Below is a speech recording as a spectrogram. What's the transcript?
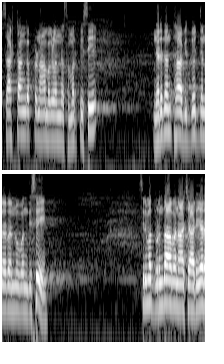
ಸಾಷ್ಟಾಂಗ ಪ್ರಣಾಮಗಳನ್ನು ಸಮರ್ಪಿಸಿ ನೆರೆದಂತಹ ವಿದ್ವಜ್ಜನರನ್ನು ವಂದಿಸಿ, ಶ್ರೀಮದ್ ಬೃಂದಾವನಾಚಾರ್ಯರ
